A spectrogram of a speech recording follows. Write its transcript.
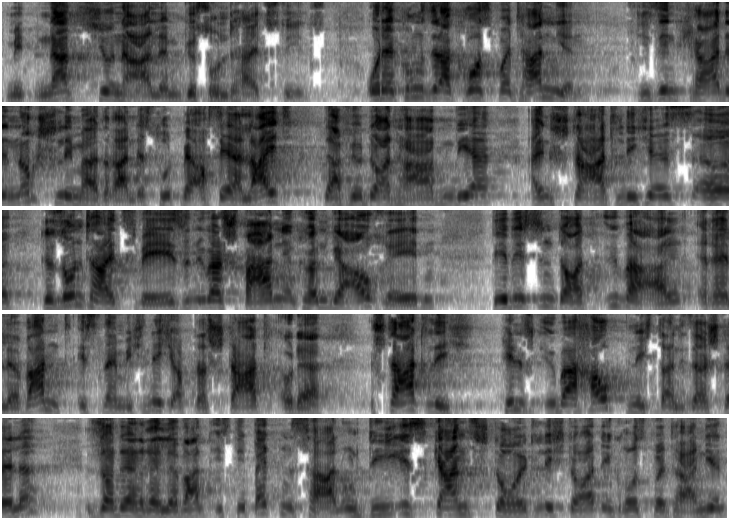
mit nationalem Gesundheitsdienst. Oder gucken Sie nach Großbritannien. Die sind gerade noch schlimmer dran. Es tut mir auch sehr leid. Dafür dort haben wir ein staatliches äh, Gesundheitswesen. Über Spanien können wir auch reden. Wir wissen dort überall, relevant ist nämlich nicht, ob das staatlich hilft überhaupt nichts an dieser Stelle, sondern relevant ist die Bettenzahl. Und die ist ganz deutlich dort in Großbritannien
